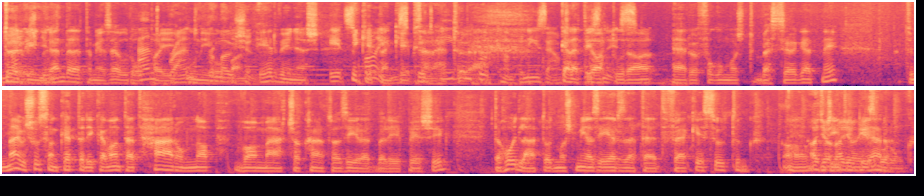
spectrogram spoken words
törvényi rendelet, ami az Európai Unióban érvényes, miképpen képzelhető el. Keleti Artúrral erről fogunk most beszélgetni. Hát, május 22-e van, tehát három nap van már csak hátra az életbelépésig. De hogy látod most, mi az érzeted? Felkészültünk a nagyon, nagyon izgulunk.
